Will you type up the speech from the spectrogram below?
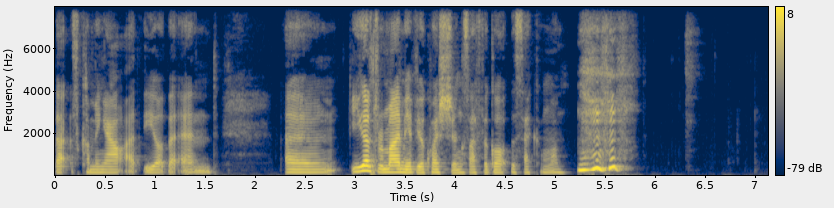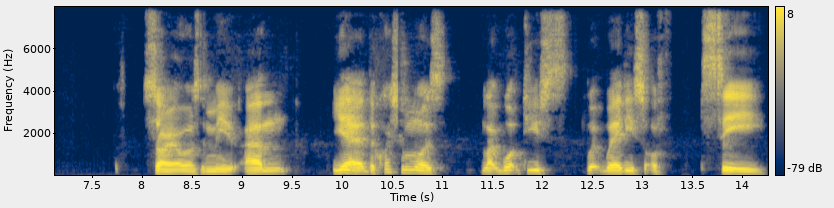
that's coming out at the other end. Um, you to remind me of your question because i forgot the second one. Sorry i was on mute. Um, yeah the question was like what do you where do you sort of see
